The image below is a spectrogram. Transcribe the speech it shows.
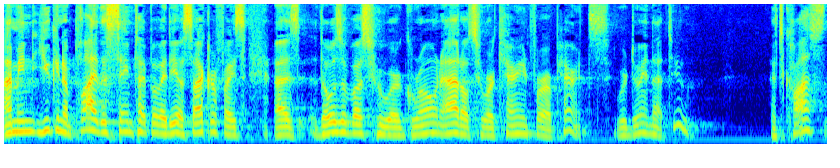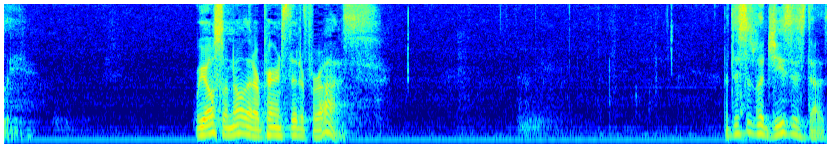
I mean, you can apply the same type of idea of sacrifice as those of us who are grown adults who are caring for our parents. We're doing that too. It's costly. We also know that our parents did it for us. But this is what Jesus does.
